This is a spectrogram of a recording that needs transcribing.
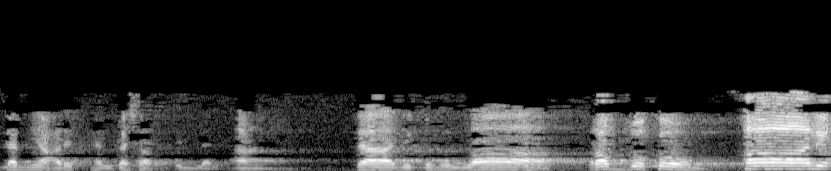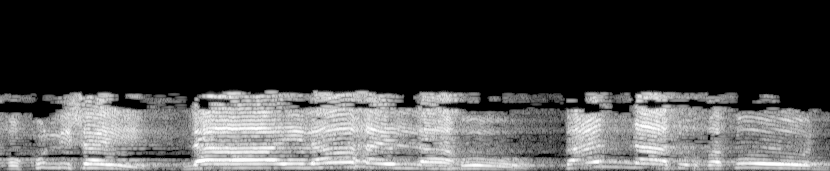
لم يعرفها البشر إلا الآن. ذلكم الله ربكم خالق كل شيء لا إله إلا هو فأنا تؤفكون.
